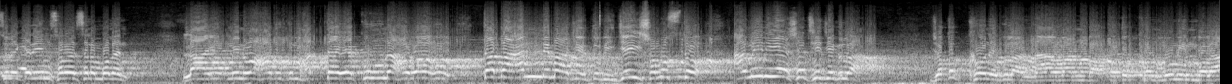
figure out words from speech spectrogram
রাসূল করিম সাল্লাম বলেন যতক্ষণ এগুলা ততক্ষণ বলা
